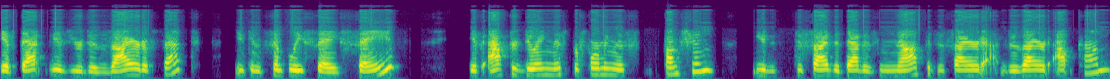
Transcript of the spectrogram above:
If that is your desired effect, you can simply say save. If after doing this, performing this function, you decide that that is not the desired, desired outcome,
